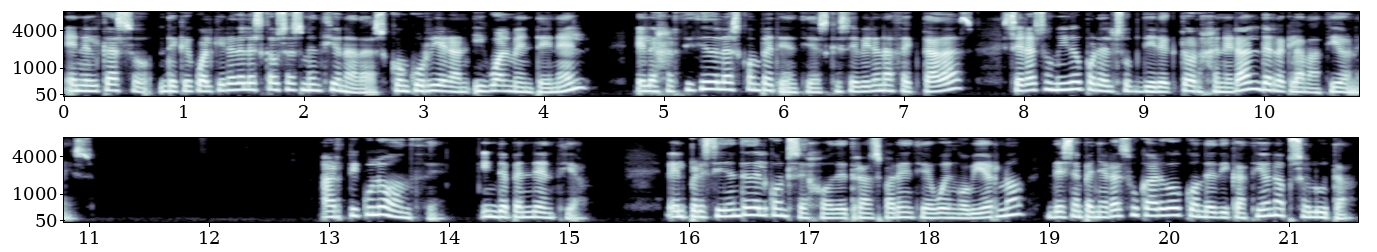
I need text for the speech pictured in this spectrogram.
en el caso de que cualquiera de las causas mencionadas concurrieran igualmente en él, el ejercicio de las competencias que se vieran afectadas será asumido por el Subdirector General de Reclamaciones. Artículo 11. Independencia. El presidente del Consejo de Transparencia y Buen Gobierno desempeñará su cargo con dedicación absoluta,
